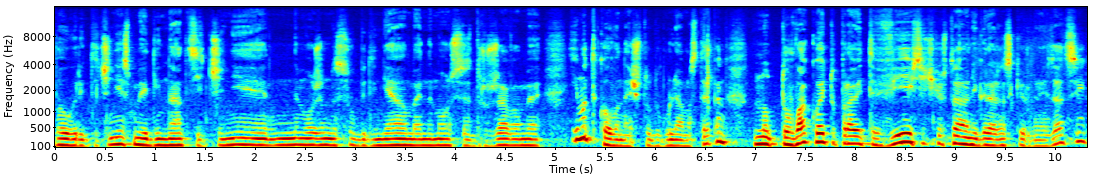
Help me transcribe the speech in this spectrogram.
българите, че ние сме единаци, че ние не можем да се обединяваме, не можем да се сдружаваме. Има такова нещо до голяма степен, но това, което правите вие и всички останали граждански организации,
